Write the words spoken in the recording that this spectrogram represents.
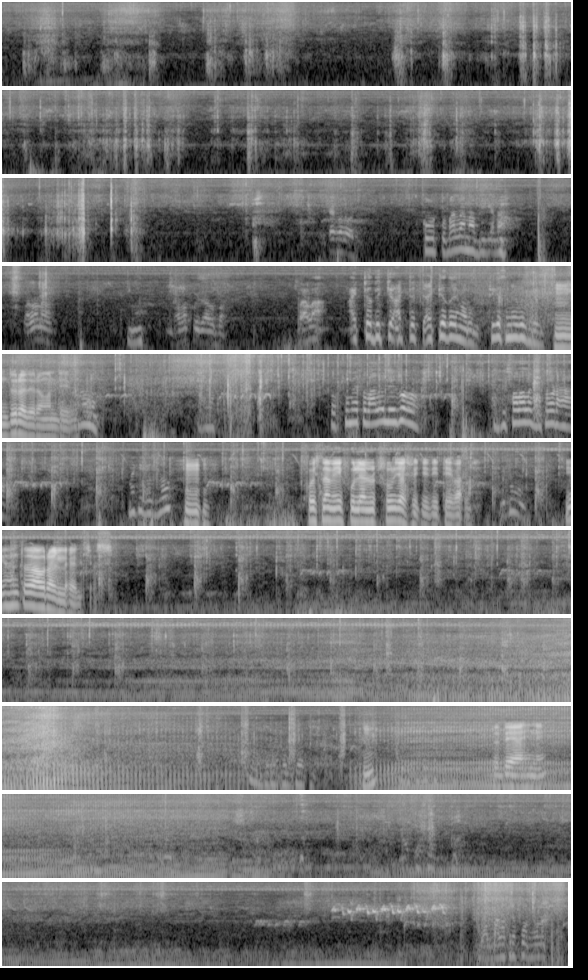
তো বালা না দিকে না। বালা আইটা দেখে আইটা আইটা দেয় মারুন ঠিক আছে নেবে হুম দূরে দূরে মান দিব। সবসময় তো ভালো লেগো কিন্তু চলা লাগে চড়া। নাকি বুঝলো হুম হুম। কইছিলাম এই ফুলের সূর্য সূচি দিতে ভালো এখন তো আওরাই লাগছস তো দেয়া হয়নি ভালো পড়ব না।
